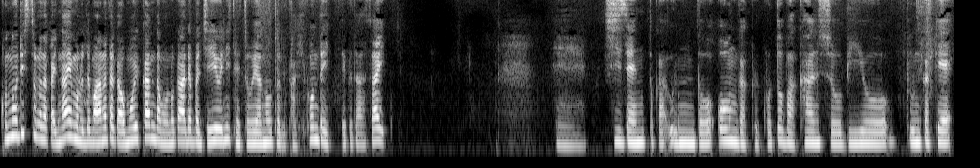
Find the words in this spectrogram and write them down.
このリストの中にないものでもあなたが思い浮かんだものがあれば自由に手帳やノートに書き込んでいってください。えー、自然とか運動、音楽、言葉、鑑賞、美容、文化系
